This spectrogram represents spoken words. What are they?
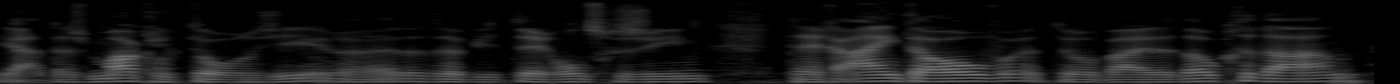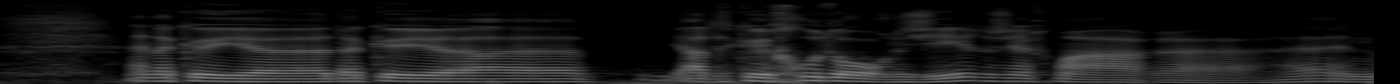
Ja, dat is makkelijk te organiseren. Hè. Dat heb je tegen ons gezien, tegen Eindhoven. Toen hebben wij dat ook gedaan. En dan kun je, dan kun je, ja, dat kun je goed organiseren, zeg maar. En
